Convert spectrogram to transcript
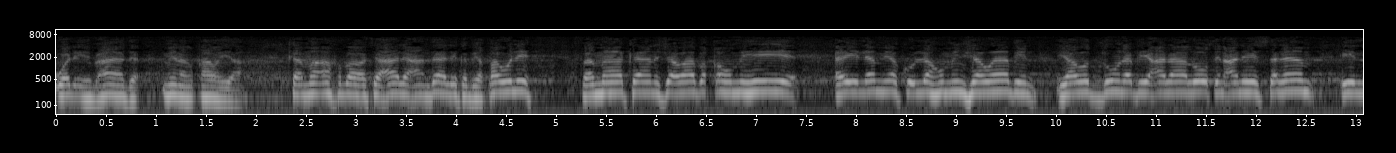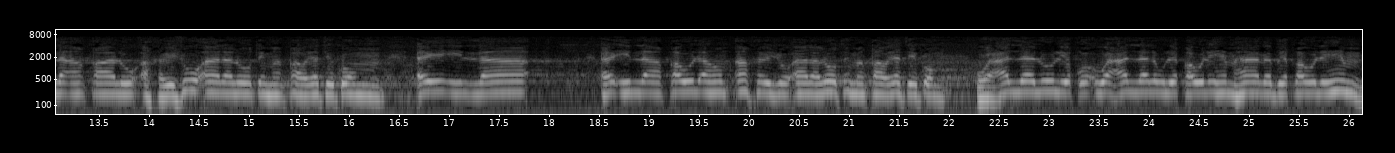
والإبعاد من القرية. كما أخبر تعالى عن ذلك بقوله فما كان جواب قومه أي لم يكن لهم من جواب يردون به على لوط عليه السلام إلا أن قالوا أخرجوا آل لوط من قريتكم. أي إلا أي إلا قولهم أخرجوا آل لوط من قريتكم. وعللوا, لق... وعللوا لقولهم هذا بقولهم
